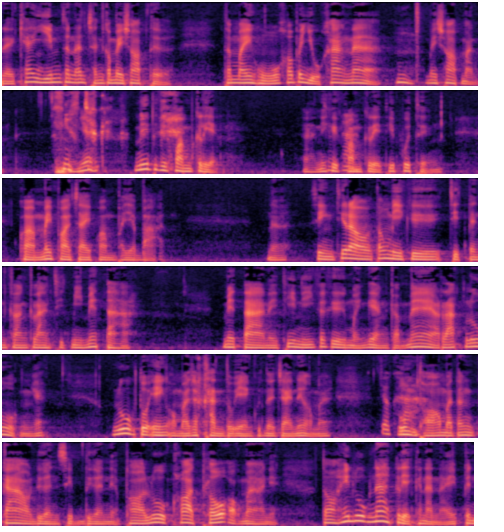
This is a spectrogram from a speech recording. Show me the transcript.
เลย แค่ยิ้มเท่านั้นฉันก็ไม่ชอบเธอทำไมหูเขาไปอยู่ข้างหน้าไม่ชอบมันอย่างเงี้ยนี่คือความเกลียดอ่านี่คือความเกลียดที่พูดถึง ความไม่พอใจความพยาบาทนะสิ่งที่เราต้องมีคือจิตเป็นกลางกลางจิตมีเมตตา เมตตาในที่นี้ก็คือเหมือนอย่างกับแม่รักลูกอย่างเงี้ย ลูกตัวเองออกมาจะคันตัวเองคุณเตือนใจเนื้อออกไหมอุ้มท้องมาตั้ง 9 เดือน 10 เดือนเนี่ยพอลูกคลอดโผล่ออกมาเนี่ยต่อให้ลูกน่าเกลียดขนาดไหนเป็น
